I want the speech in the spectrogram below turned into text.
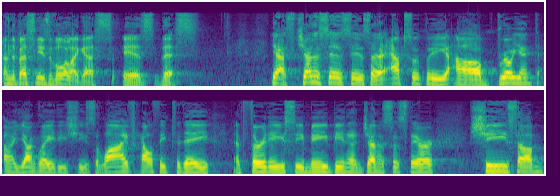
And the best news of all, I guess, is this. Yes, Genesis is an absolutely uh, brilliant uh, young lady. She's alive, healthy today at 30. You see me Bina in Genesis there. She's um,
